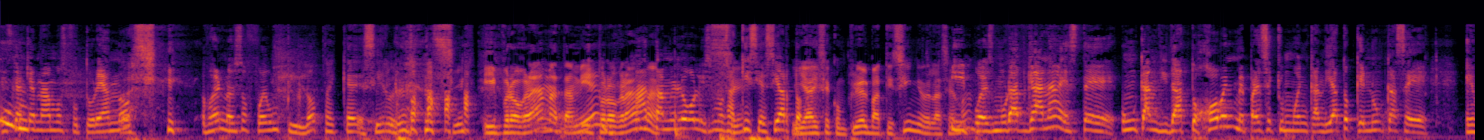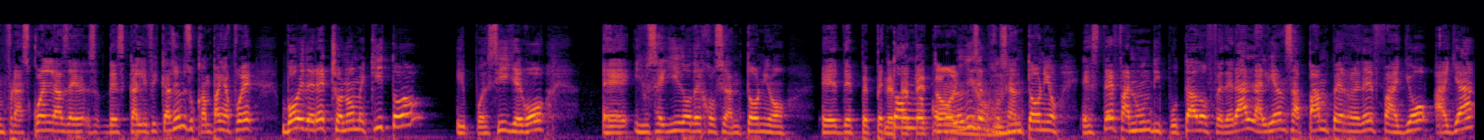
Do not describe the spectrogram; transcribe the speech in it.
es que aquí andábamos futureando. Bueno, eso fue un piloto, hay que decirlo. Y programa también. programa. Ah, también luego lo hicimos aquí, sí es cierto. Y ahí se cumplió el vaticinio de la semana. Y pues Murat gana, este, un candidato joven, me parece que un buen candidato que nunca se enfrascó en las descalificaciones. Su campaña fue voy derecho, no me quito y pues sí llegó eh, y seguido de José Antonio eh, de, Pepe Toño, como lo dicen José Antonio Estefan, un diputado federal, la alianza PAN-PRD falló allá,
